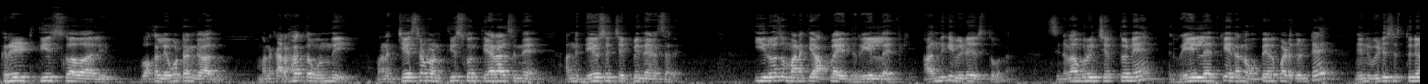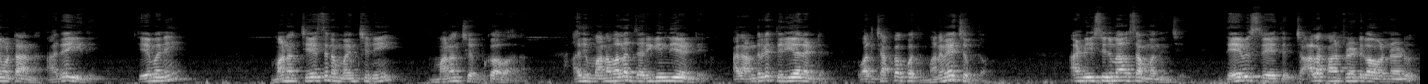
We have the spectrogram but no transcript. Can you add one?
క్రెడిట్ తీసుకోవాలి ఒకళ్ళు ఇవ్వటం కాదు మనకు అర్హత ఉంది మనం చేసినప్పుడు మనం తీసుకొని తీరాల్సిందే అని దేవస చెప్పిందైనా సరే. ఈరోజు మనకి అప్లై అయ్యింది రియల్ లైఫ్కి అందుకే వీడియో ఇస్తూ ఉన్నా. సినిమా గురించి చెప్తూనే రియల్ లైఫ్కి ఏదైనా ఉపయోగపడుతుంటే నేను వీడియోస్ ఇస్తూనే ఉంటాను అన్న. అదే ఇది. ఏమని? మనం చేసిన మంచిని మనం చెప్పుకోవాలి? అది మన వల్ల జరిగింది అంటే అది అందరికీ తెలియాలంటే వాళ్ళు చెప్పకపోతే మనమే చెప్తాం. అండ్ ఈ సినిమాకు సంబంధించి దేవిశ్రీ అయితే చాలా కాన్ఫిడెంట్గా ఉన్నాడు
